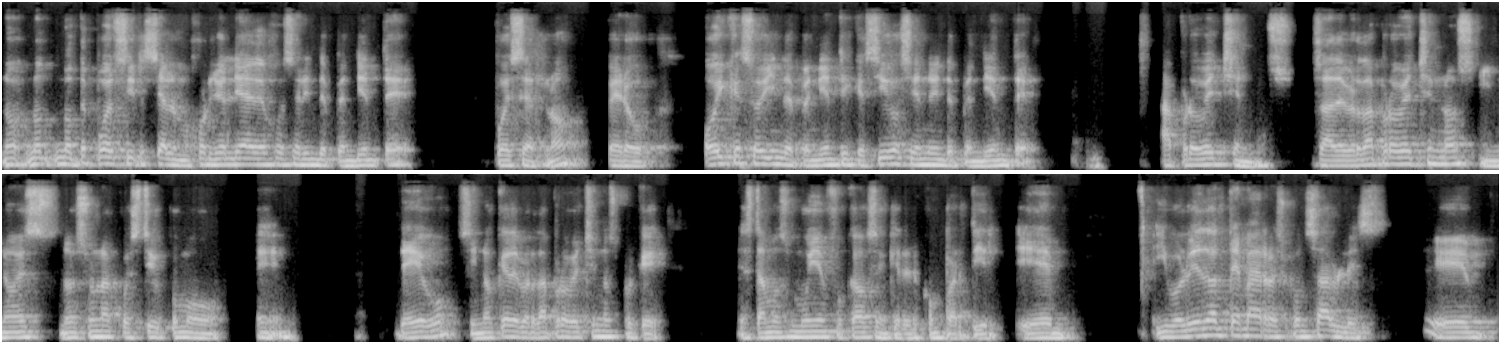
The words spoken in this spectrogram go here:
No, no, no te puedo decir si a lo mejor yo el día dejo de ser independiente, puede ser, ¿no? Pero hoy que soy independiente y que sigo siendo independiente, aprovechenos. O sea, de verdad aprovechenos y no es, no es una cuestión como de ego, sino que de verdad aprovechenos porque estamos muy enfocados en querer compartir. Eh, y volviendo al tema de responsables, eh,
